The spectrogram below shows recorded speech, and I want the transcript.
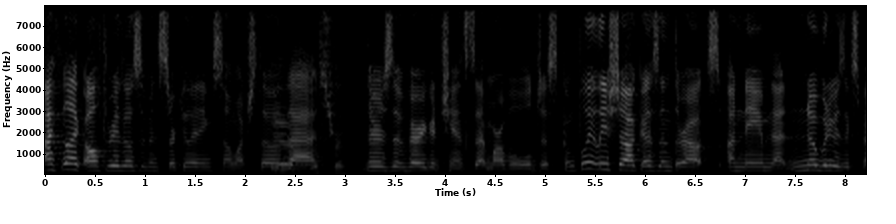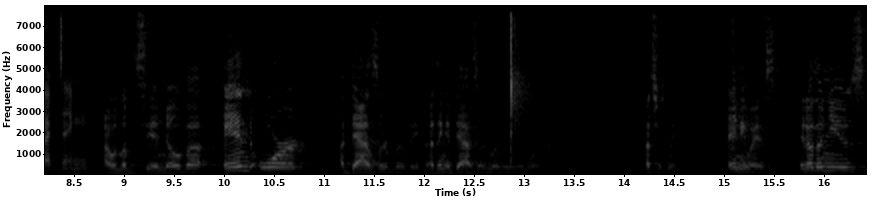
I feel like all three of those have been circulating so much, though, Yeah, that that's true. there's a very good chance that Marvel will just completely shock us and throw out a name that nobody was expecting. I would love to see a Nova and or a Dazzler movie. I think a Dazzler movie would work. That's just me though. Anyways, in other news,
